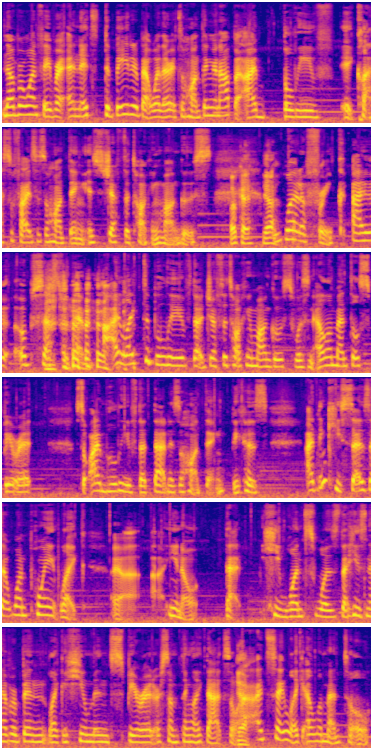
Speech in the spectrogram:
number one favorite, and it's debated about whether it's a haunting or not. But I believe it classifies as a haunting. Is Geoff the Talking Mongoose? Okay, yeah, What a freak! I obsessed with him. I like to believe that Geoff the Talking Mongoose was an elemental spirit, so I believe that that is a haunting because I think he says at one point, like, uh, you know, that he once was that he's never been like a human spirit or something like that. So Yeah. I- I'd say like elemental.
